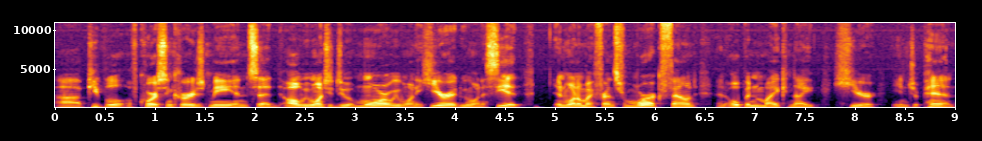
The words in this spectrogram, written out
uh, people, of course, encouraged me and said, Oh, we want you to do it more. We want to hear it. We want to see it. And one of my friends from work found an open mic night here in Japan.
